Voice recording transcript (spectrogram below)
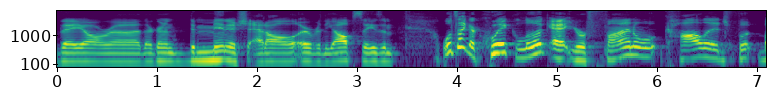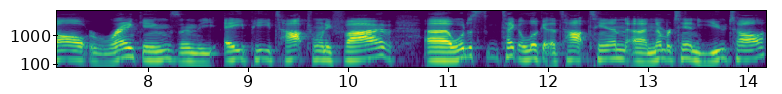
they are uh, they're going to diminish at all over the offseason. We'll take a quick look at your final college football rankings in the AP Top 25. Uh, we'll just take a look at the top 10. Uh, number 10, Utah.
